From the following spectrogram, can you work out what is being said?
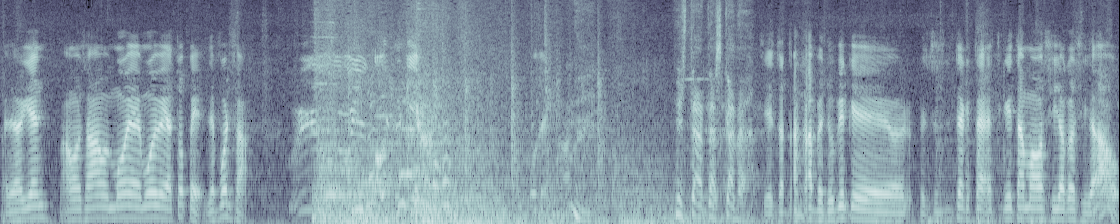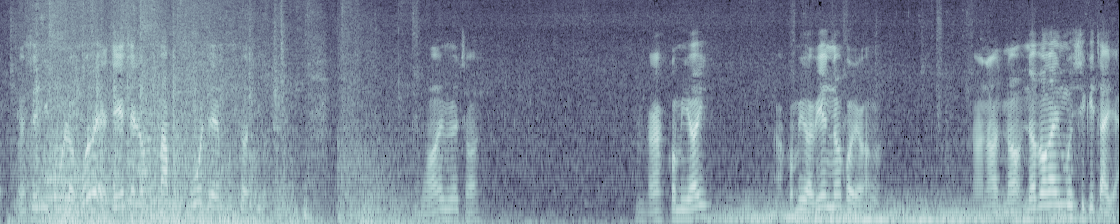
¿Hay alguien? Vamos, vamos, mueve, mueve, a tope, de fuerza. Está atascada. Si está atascado, pero tú bien que. pero tú te- te- que está más oxidado que oxidado. No sé ni cómo lo mueves, tiene que ser lo más fuerte del mundo, tío. Madre mía, chaval. ¿Qué has comido hoy? Has comido bien, ¿no? Porque vamos. No, no, no, no pongáis musiquita ya,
